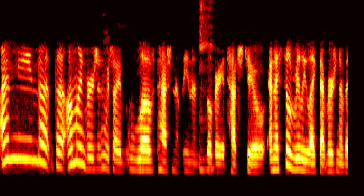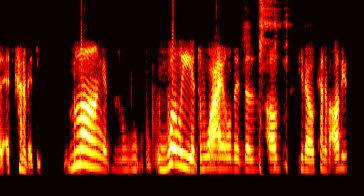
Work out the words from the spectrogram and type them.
I mean that the online version, which I love passionately and I'm Mm-hmm. still very attached to, and I still really like that version of it. It's kind of it's long, it's woolly, it's wild, it does all you know, kind of all these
